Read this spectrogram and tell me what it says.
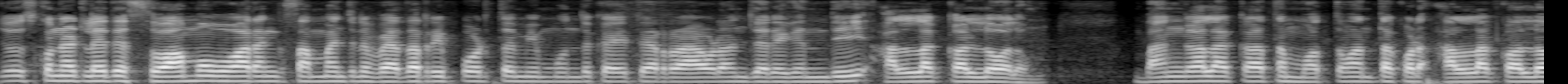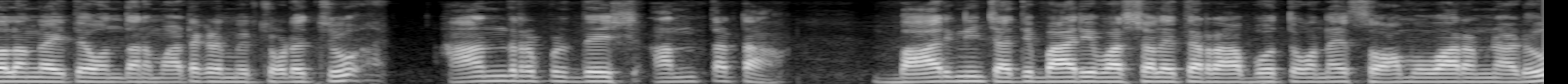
చూసుకున్నట్లయితే సోమవారంకి సంబంధించిన వెదర్ రిపోర్ట్తో మీ ముందుకైతే రావడం జరిగింది. అల్లకల్లోలం. బంగాళాఖాతం మొత్తం అంతా కూడా అల్లకల్లోలంగా అయితే ఉందన్నమాట. ఇక్కడ మీరు చూడొచ్చు. ఆంధ్రప్రదేశ్ అంతటా భారీ నుంచి అతి భారీ వర్షాలు అయితే రాబోతూ ఉన్నాయి సోమవారం నాడు.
